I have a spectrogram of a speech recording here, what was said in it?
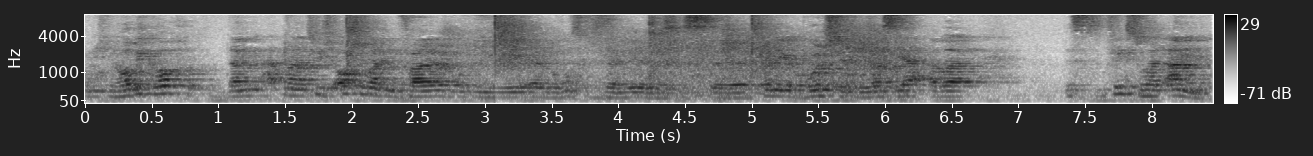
und ich bin Hobbykoch, dann hat man natürlich auch schon mal den Fall, wo die äh, Berufsoffizielle, das ist äh, völliger Bullshit. Und das, ja, aber das fängst du halt an.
